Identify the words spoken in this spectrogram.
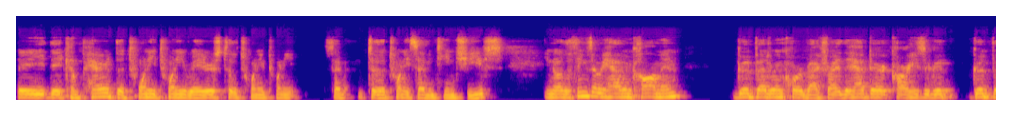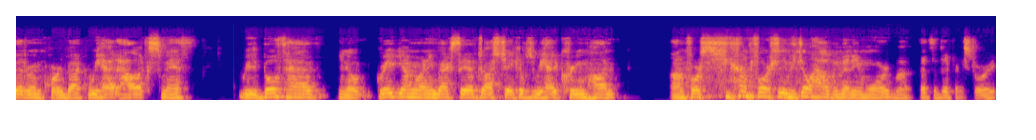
They they compared the 2020 Raiders to the 2020 to the 2017 Chiefs. You know the things that we have in common good veteran quarterbacks, right? They have Derek Carr. He's a good good veteran quarterback. We had Alex Smith. We both have, you know, great young running backs. They have Josh Jacobs. We had Kareem Hunt. Unfortunately, unfortunately, we don't have him anymore, but that's a different story.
